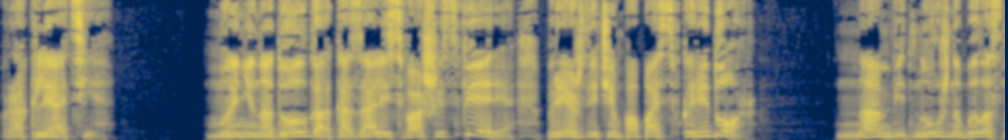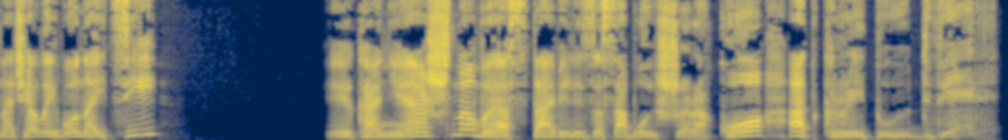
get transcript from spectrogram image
«Проклятие! Мы ненадолго оказались в вашей сфере, прежде чем попасть в коридор. Нам ведь нужно было сначала его найти...» И, конечно, вы оставили за собой широко открытую дверь.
